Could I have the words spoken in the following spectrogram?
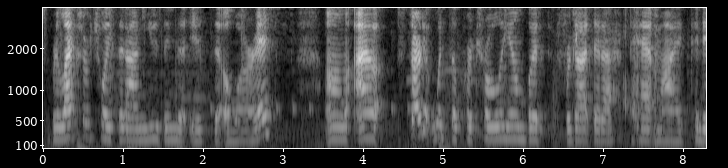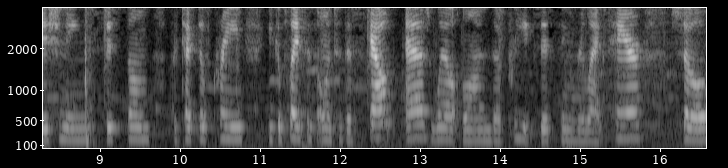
The relaxer choice that I'm using the, is the ORS. Um, I started with the petroleum, but forgot that I had my conditioning system protective cream. You can place this onto the scalp as well on the pre-existing relaxed hair. So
